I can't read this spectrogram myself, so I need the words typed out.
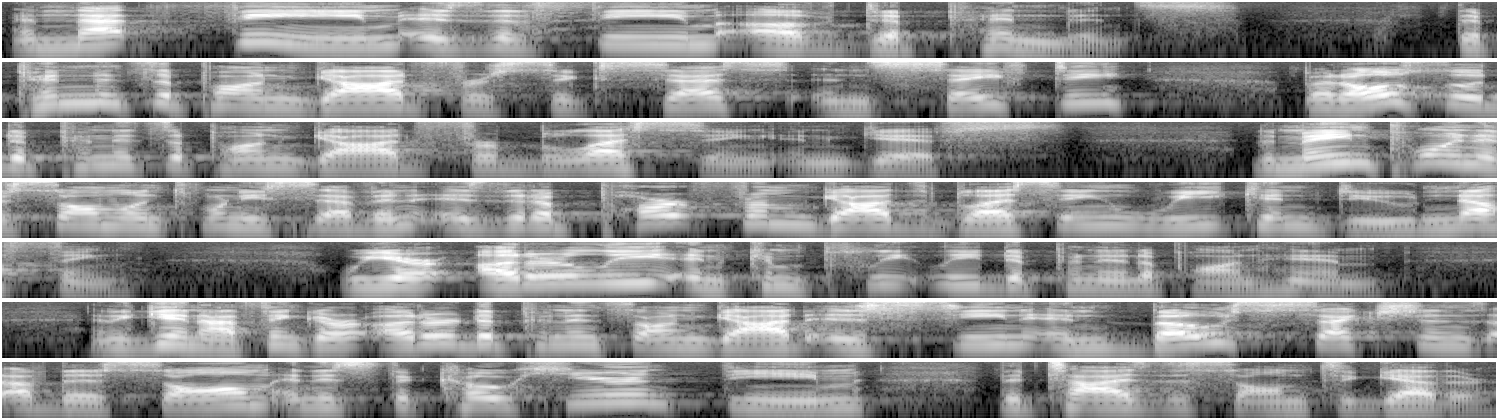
And that theme is the theme of dependence dependence upon God for success and safety, but also dependence upon God for blessing and gifts. The main point of Psalm 127 is that apart from God's blessing, we can do nothing. We are utterly and completely dependent upon Him. And again, I think our utter dependence on God is seen in both sections of this psalm, and it's the coherent theme that ties the psalm together.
